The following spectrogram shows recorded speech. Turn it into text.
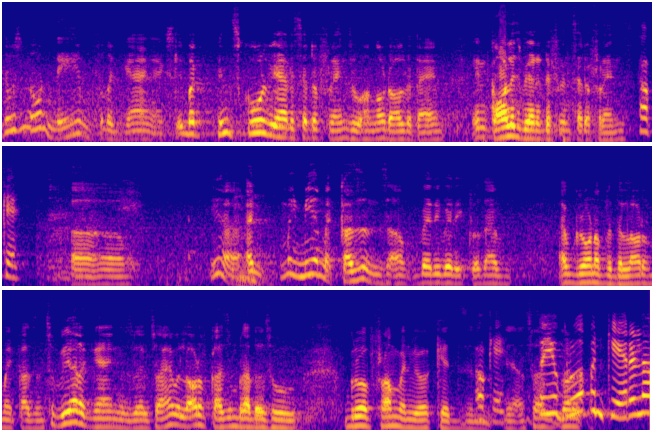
There was no name for the gang actually, but in school we had a set of friends who hung out all the time. In college we had a different set of friends. Okay. Um, yeah, and my, me and my cousins are very very close. I have I've grown up with a lot of my cousins. So we are a gang as well. So I have a lot of cousin brothers who grew up from when we were kids. And, Okay. Yeah, so I've you grew up in Kerala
